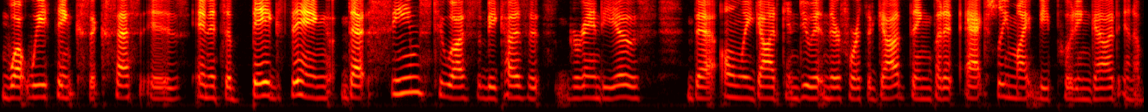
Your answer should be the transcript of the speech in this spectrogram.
what we think success is, and it's a big thing that seems to us because it's grandiose that only God can do it and therefore it's a God thing, but it actually might be putting God in a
